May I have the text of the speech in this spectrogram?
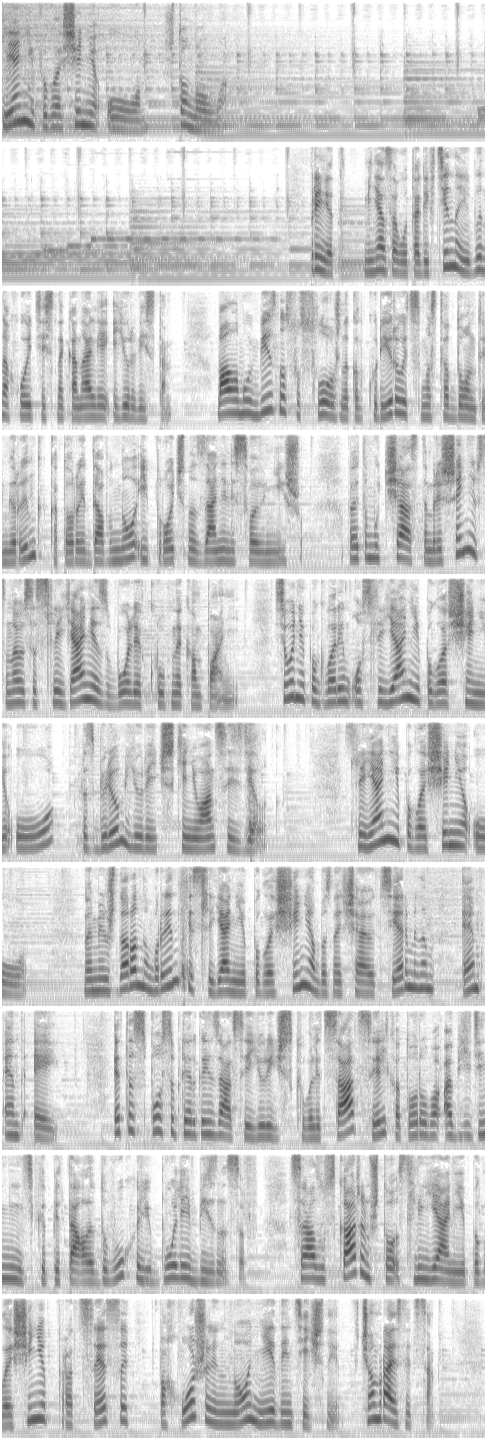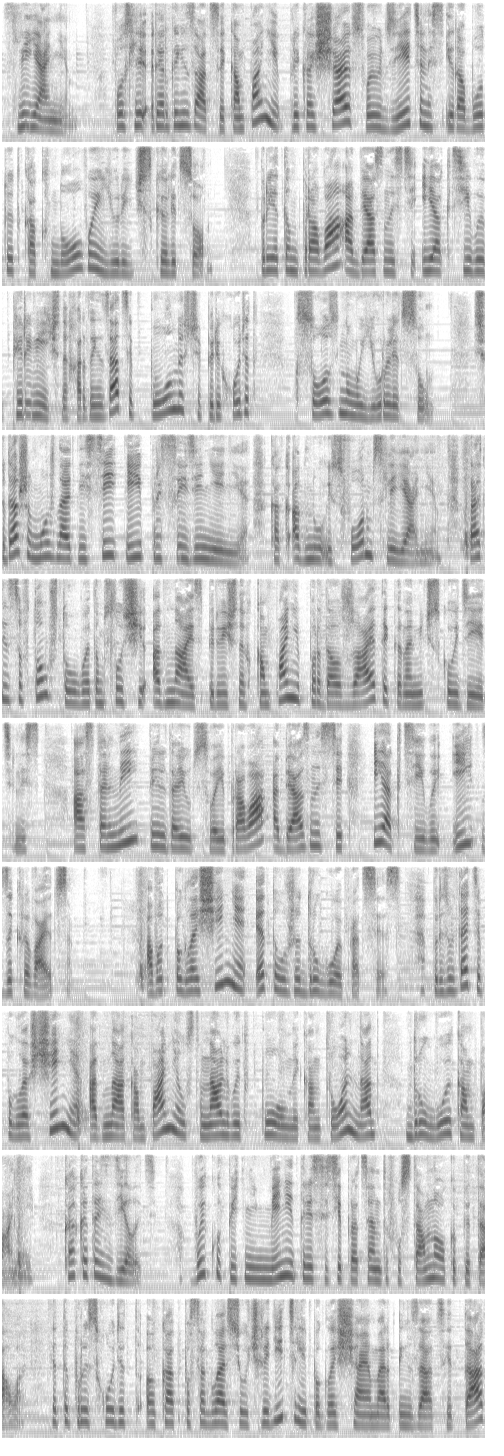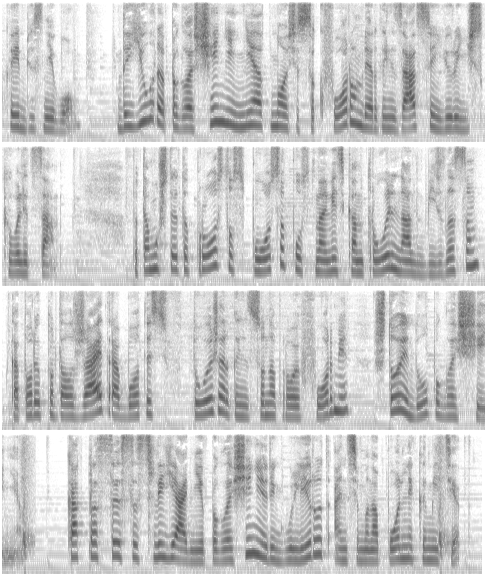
Слияние и поглощение ООО. Что нового? Привет, меня зовут Алевтина, и вы находитесь на канале Юрвиста. Малому бизнесу сложно конкурировать с мастодонтами рынка, которые давно и прочно заняли свою нишу. Поэтому частым решением становится слияние с более крупной компанией. Сегодня поговорим о слиянии и поглощении ООО, разберем юридические нюансы сделок. Слияние и поглощение ООО. На международном рынке слияние и поглощение обозначают термином M&A – это способ реорганизации юридического лица, цель которого объединить капиталы двух или более бизнесов. Сразу скажем, что слияние и поглощение – процессы похожие, но не идентичные. В чем разница? Слияние. После реорганизации компании прекращают свою деятельность и работают как новое юридическое лицо. При этом права, обязанности и активы первичных организаций полностью переходят к созданному юрлицу. Сюда же можно отнести и присоединение, как одну из форм слияния. Разница в том, что в этом случае одна из первичных компаний продолжает экономическую деятельность, а остальные передают свои права, обязанности и активы и закрываются. А вот поглощение – это уже другой процесс. В результате поглощения одна компания устанавливает полный контроль над другой компанией. Как это сделать? выкупить не менее 30% уставного капитала. Это происходит э, как по согласию учредителей поглощаемой организации, так и без него. Де юре поглощение не относится к формам реорганизации юридического лица, потому что это просто способ установить контроль над бизнесом, который продолжает работать в той же организационно-правовой форме, что и до поглощения. Как процессы слияния и поглощения регулирует антимонопольный комитет –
